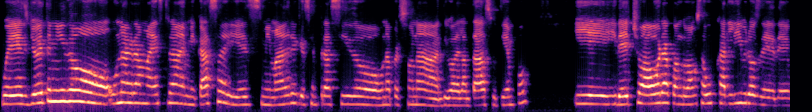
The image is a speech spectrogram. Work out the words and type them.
Pues yo he tenido una gran maestra en mi casa y es mi madre, que siempre ha sido una persona, digo, adelantada a su tiempo. Y, de hecho ahora cuando vamos a buscar libros de,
